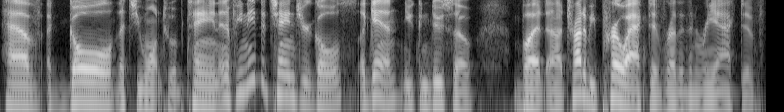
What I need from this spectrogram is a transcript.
Have a goal that you want to obtain. And if you need to change your goals, again, you can do so. But uh, try to be proactive rather than reactive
